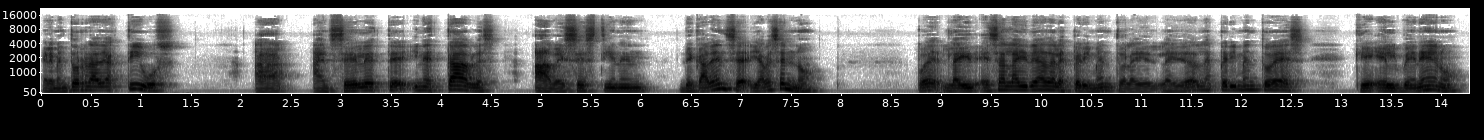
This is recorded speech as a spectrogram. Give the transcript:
elementos radioactivos, al ser este, inestables, a veces tienen decadencia y a veces no. Pues esa es la idea del experimento. La, la idea del experimento es que el veneno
